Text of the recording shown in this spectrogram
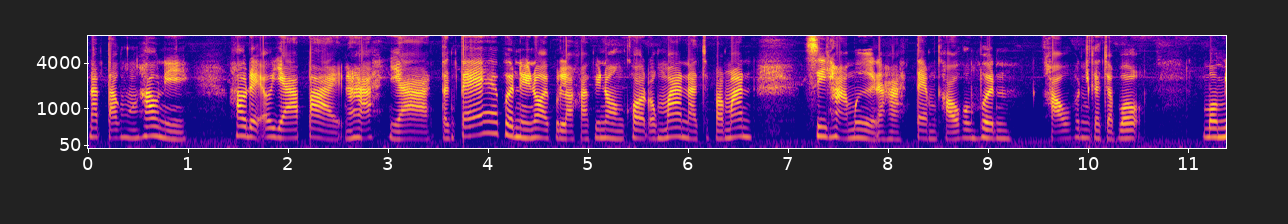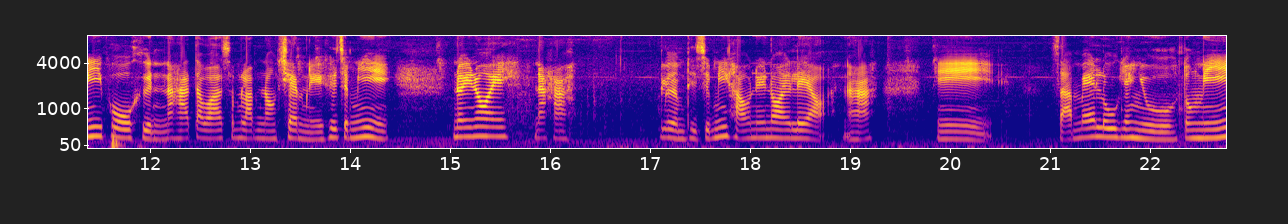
หนับตังของเฮานี่เฮาได้เอายาป้ายนะคะยาตั้งแต่เพิ่นน้อยๆพุ่นล่ะค่ะ พี่น้องคลอดออกมาน่าจะประมาณ4-5มื้อนะคะ แต้มเขาของเพิ่นเขาเพิ่นก็จะบ่บ่มีโพขึ้นนะคะ แต่ว่าสำหรับน้องแชมป์นี่คือจะมีน้อยๆนะคะเริ่มที่จะมีเขาน้อยๆแล้วนะคะนี่สามแม่ลูกยังอยู่ตรงนี้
